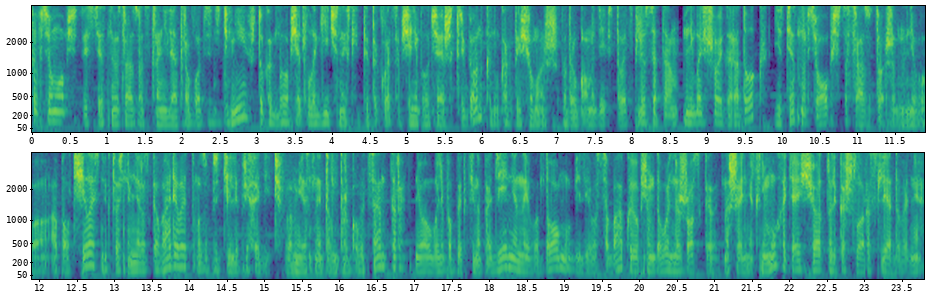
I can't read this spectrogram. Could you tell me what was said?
во всем обществе. Естественно, его сразу отстранили от работы с детьми, что как бы вообще-то логично, если ты такое сообщение получаешь от ребенка, ну как ты еще можешь по-другому действовать. Плюс это небольшой городок, естественно, все общество сразу тоже на него ополчилось, никто с ним не разговаривает, ему запретили приходить приходить в местный там торговый центр. У него были попытки нападения на его дом, убили его собаку. И, в общем, довольно жесткое отношение к нему, хотя еще только шло расследование.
